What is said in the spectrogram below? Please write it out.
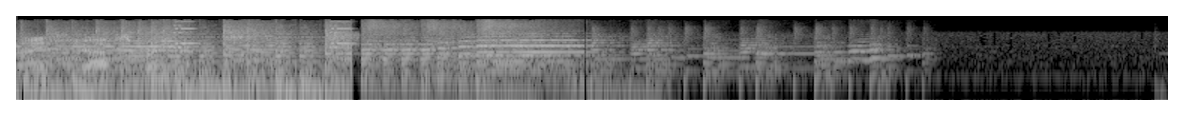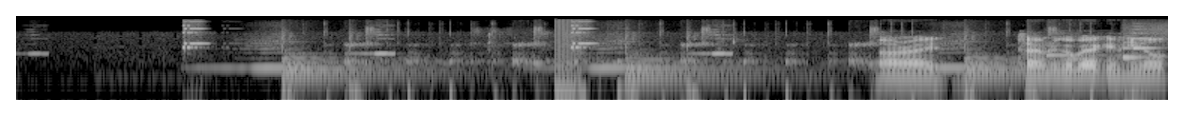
Nice job, Springer. Alright, time to go back and heal.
